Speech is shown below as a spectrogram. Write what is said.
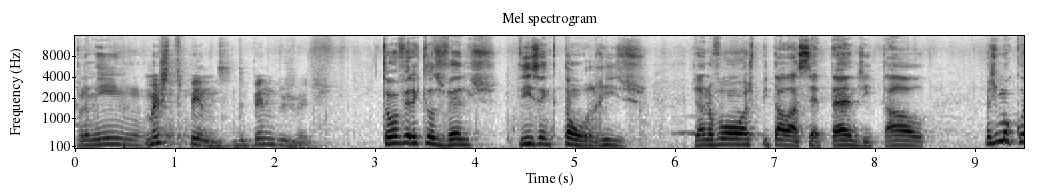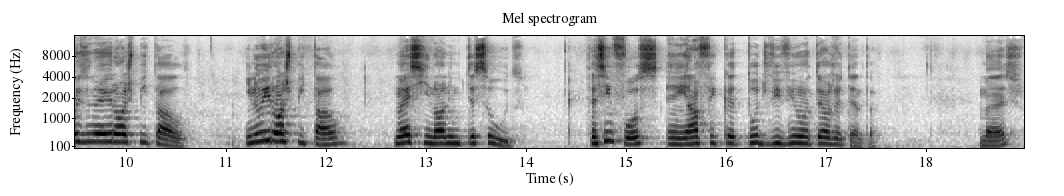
para mim, Mas depende, depende dos velhos. estão a ver aqueles velhos que dizem que estão rijos, já não vão ao hospital há 7 anos e tal. Mas uma coisa não é ir ao hospital. E não ir ao hospital não é sinónimo de ter saúde. Se assim fosse, em África todos viviam até aos 80. Mas,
